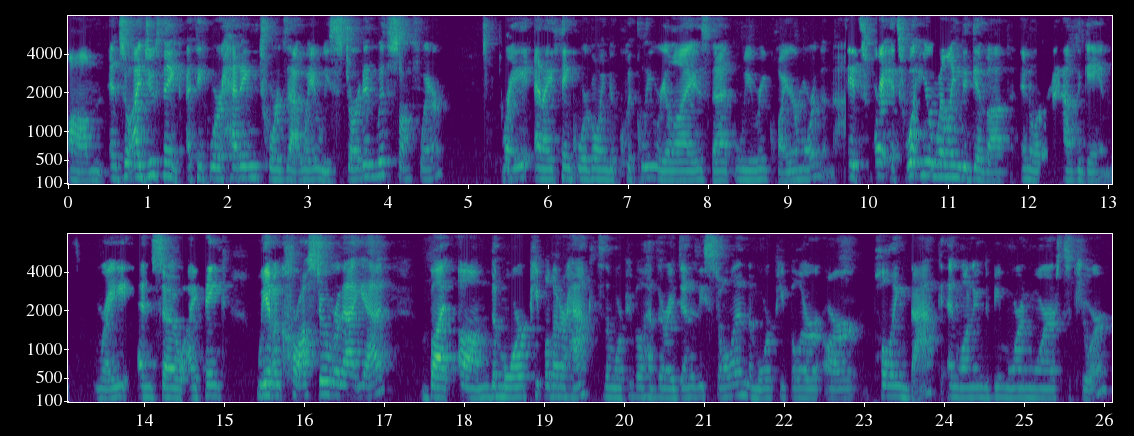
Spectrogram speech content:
Um, and so I do think I think we're heading towards that way. We started with software, right? And I think we're going to quickly realize that we require more than that. It's right. It's what you're willing to give up in order to have the gains, right? And so I think we haven't crossed over that yet. But um, the more people that are hacked, the more people have their identity stolen, the more people are are pulling back and wanting to be more and more secure.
